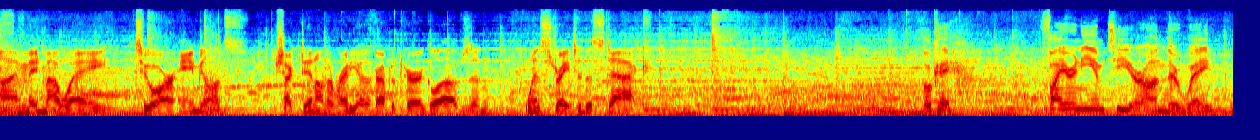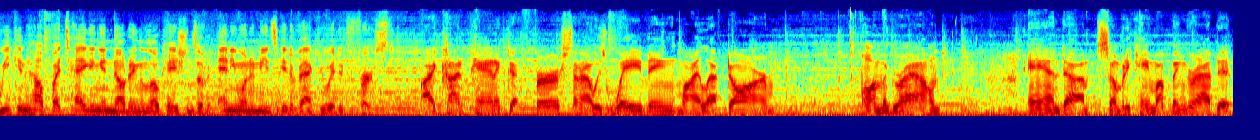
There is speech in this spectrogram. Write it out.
I made my way to our ambulance, checked in on the radio, grabbed a pair of gloves, and went straight to the stack. Okay. Fire and EMT are on their way. We can help by tagging and noting the locations of anyone who needs to get evacuated first. I kind of panicked at first, and I was waving my left arm on the ground, and um, somebody came up and grabbed it,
